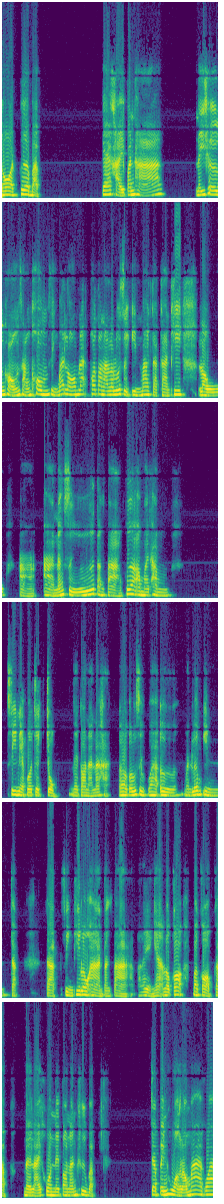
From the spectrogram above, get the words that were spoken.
ยอดเพื่อแบบ แก้ไขปัญหาในเชิงของสังคมสิ่งแวดล้อมและเพราะตอนนั้นเรารู้สึกอินมากจากการที่เราอ่าอ่านหนังสือต่างๆ เพื่อเอามาทำซีเนียร์โปรเจกต์จบในตอนนั้นนะคะแล้วเราก็รู้สึกว่า เออ มันเริ่มอินจาก จากสิ่งที่เราอ่านต่างๆ อะไรอย่างเงี้ยแล้วก็ประกอบกับหลายๆ คนในตอนนั้นคือแบบ จะเป็นห่วงเรามากว่า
